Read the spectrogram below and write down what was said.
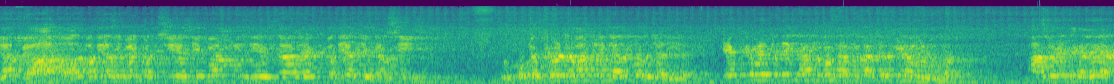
ਯਾਰ ਵਿਆਹ ਬਹੁਤ ਵਧੀਆ ਸੀ ਬਈ ਮੱਛੀ ਸੀ ਭਾਂਤੀ ਸੀ ਇਦਾਂ ਦੇ ਵਧੀਆ ਚਿਕਨ ਸੀ। ਉਹ ਇੱਕ ਮਿੰਟ ਬਾਅਦ ਦੀ ਗੱਲ ਭੁੱਲ ਜਾਣੀ ਹੈ। ਇੱਕ ਮਿੰਟ ਦੀ ਗੱਲ ਨੂੰ 7 ਲੱਖ ਰੁਪਇਆ ਬਣੂਗਾ ਆ ਜਿਹੜੇ ਆ।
